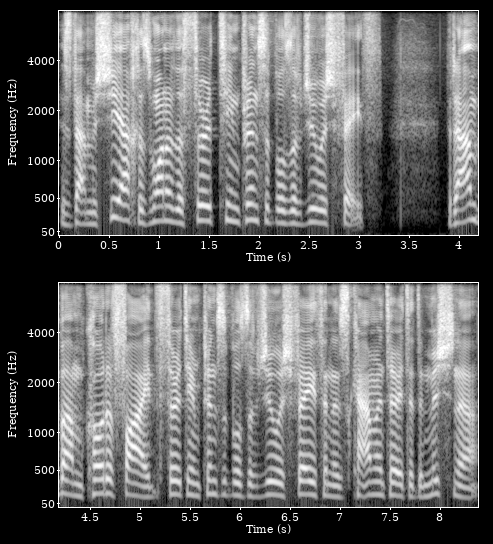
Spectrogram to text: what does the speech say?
is that Mashiach is one of the 13 principles of Jewish faith. The Rambam codified 13 principles of Jewish faith in his commentary to the Mishnah,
